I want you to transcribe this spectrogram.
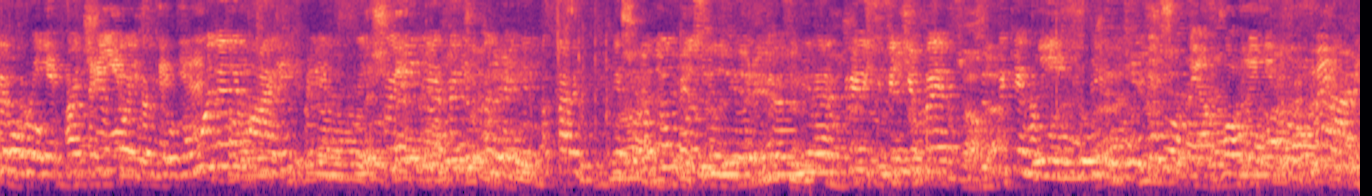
це друге А підприємська У мене немає підприємства. Якщо я хочу контейнер поставити, якщо потім відкрию собі ЧП, що таке якщо не оформлені документи,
